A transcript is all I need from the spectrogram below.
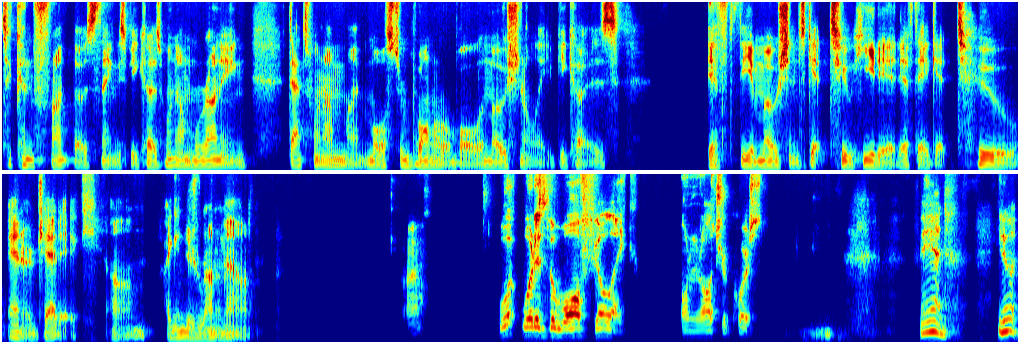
to confront those things because when i'm running that's when i'm most vulnerable emotionally because if the emotions get too heated, if they get too energetic, um, I can just run them out. Wow. What what does the wall feel like on an ultra course? Man, you know,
